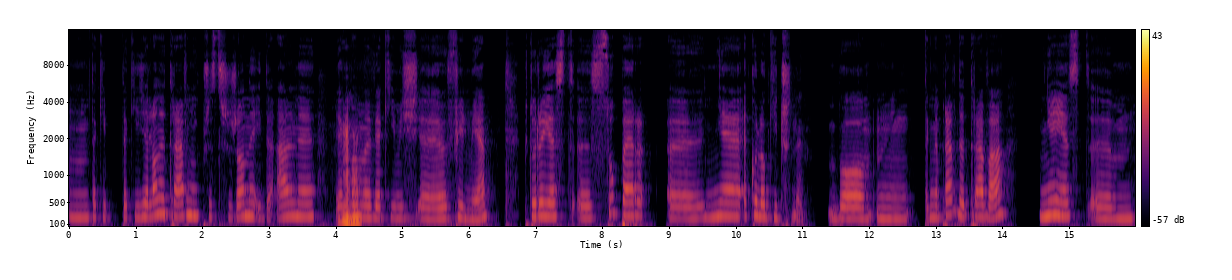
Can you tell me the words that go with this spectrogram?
mm, taki, taki zielony trawnik przystrzyżony, idealny, jak mhm. mamy w jakimś e, filmie, który jest e, super nieekologiczny, bo mm, tak naprawdę trawa nie jest um,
